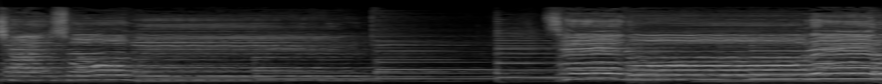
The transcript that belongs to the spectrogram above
찬송을 새 노래로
